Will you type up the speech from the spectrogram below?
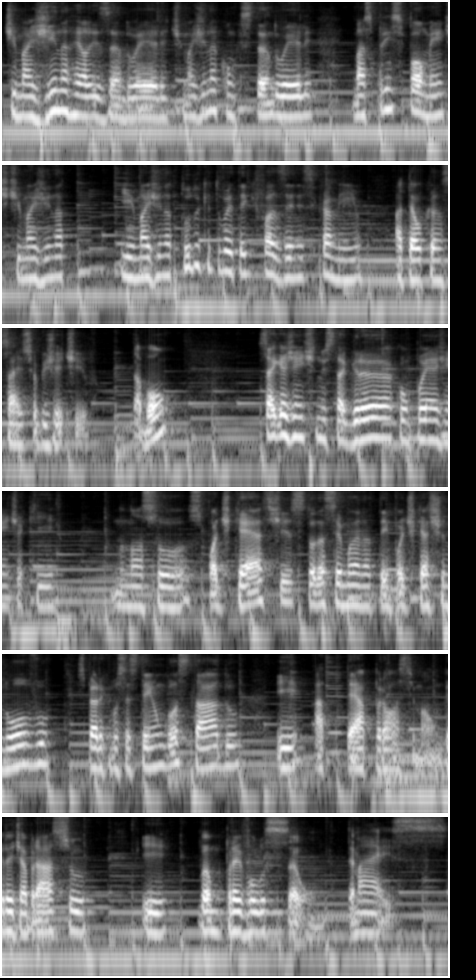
te imagina realizando ele, te imagina conquistando ele, mas principalmente te imagina e imagina tudo que tu vai ter que fazer nesse caminho até alcançar esse objetivo, tá bom? Segue a gente no Instagram, acompanha a gente aqui nos nossos podcasts. Toda semana tem podcast novo. Espero que vocês tenham gostado e até a próxima. Um grande abraço e vamos para evolução. Até mais.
